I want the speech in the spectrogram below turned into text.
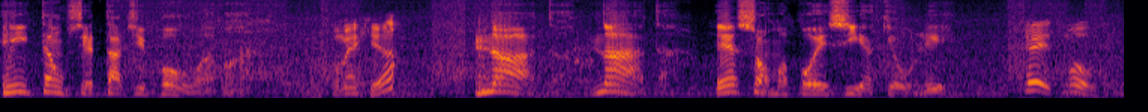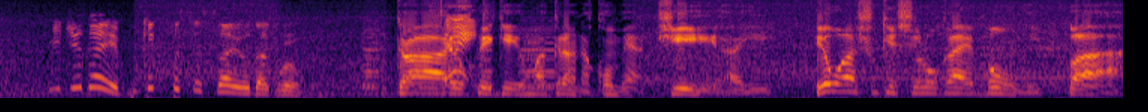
então você tá de boa, mano. Como é que é? Nada, nada. É só uma poesia que eu li. Ei, Smoke, me diga aí, por que, que você saiu da Grove? Cara, eu peguei uma grana com minha tia e eu acho que esse lugar é bom e pá.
